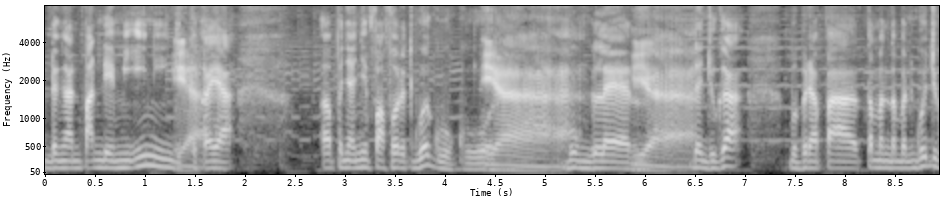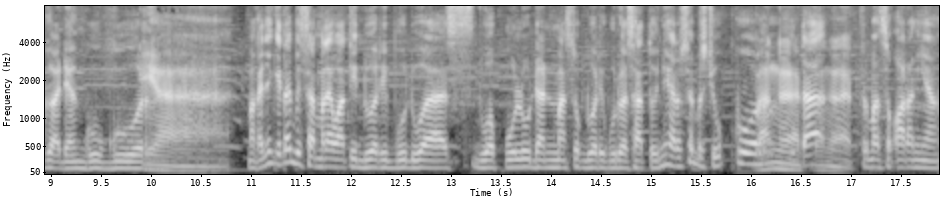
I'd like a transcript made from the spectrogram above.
dengan pandemi ini gitu Iya. kayak eh, penyanyi favorit gue gugur. Iya. Bung Glenn. Iya. Dan juga beberapa teman-teman gue juga ada yang gugur. Iya. Makanya kita bisa melewati 2020 dan masuk 2021 ini harusnya bersyukur. Banget, kita banget. termasuk orang yang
